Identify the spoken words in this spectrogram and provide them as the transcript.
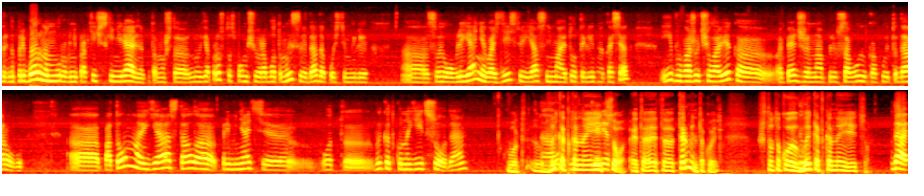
на приборном уровне практически нереально, потому что ну, я просто с помощью работы мысли, да, допустим, или своего влияния, воздействия я снимаю тот или иной косяк и вывожу человека, опять же, на плюсовую какую-то дорогу. А потом я стала применять э, вот э, выкатку на яйцо, да. Вот, а, выкатка вот на интерес... яйцо, это, это термин такой? Что такое выкатка на яйцо? Да,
